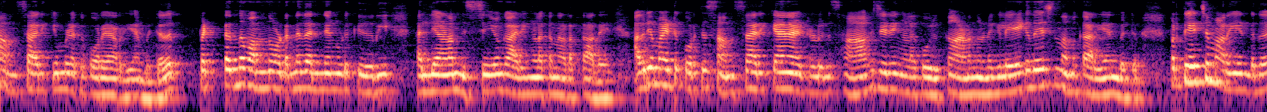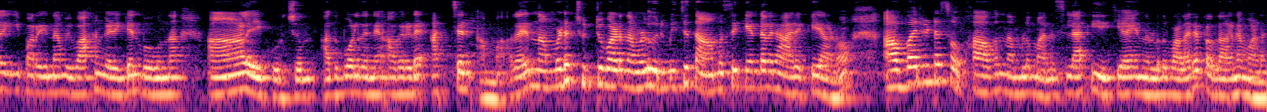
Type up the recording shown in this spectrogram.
സംസാരിക്കുമ്പോഴൊക്കെ കുറേ അറിയാൻ പറ്റും. അത് പെട്ടെന്ന് വന്ന ഉടനെ തന്നെ അങ്ങോട്ട് കയറി കല്യാണം നിശ്ചയവും കാര്യങ്ങളൊക്കെ നടത്താതെ അവരുമായിട്ട് കുറച്ച് സംസാരിക്കാനായിട്ടുള്ളൊരു സാഹചര്യങ്ങളൊക്കെ ഒരുക്കുകയാണെന്നുണ്ടെങ്കിൽ ഏകദേശം നമുക്ക് അറിയാൻ പറ്റും. പ്രത്യേകിച്ചും അറിയേണ്ടത് ഈ പറയുന്ന വിവാഹം കഴിക്കാൻ പോകുന്ന ആളെക്കുറിച്ചും അതുപോലെ തന്നെ അവരുടെ അച്ഛൻ അമ്മ. അതായത് നമ്മുടെ ചുറ്റുപാട് നമ്മൾ ഒരുമിച്ച് താമസിക്കേണ്ടവർ ആരൊക്കെയാണോ അവരുടെ സ്വഭാവം നമ്മൾ മനസ്സിലാക്കിയിരിക്കുക എന്നുള്ളത് വളരെ പ്രധാനമാണ്.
